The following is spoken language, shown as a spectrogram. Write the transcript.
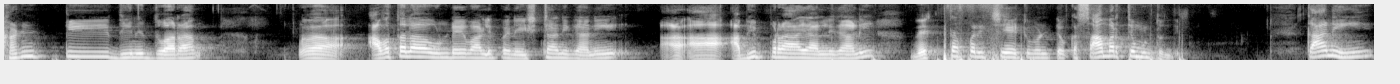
కంటి దీని ద్వారా అవతల ఉండే వాళ్ళపైన ఇష్టాన్ని కానీ ఆ అభిప్రాయాల్ని కానీ వ్యక్తపరిచేటువంటి ఒక సామర్థ్యం ఉంటుంది. కానీ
